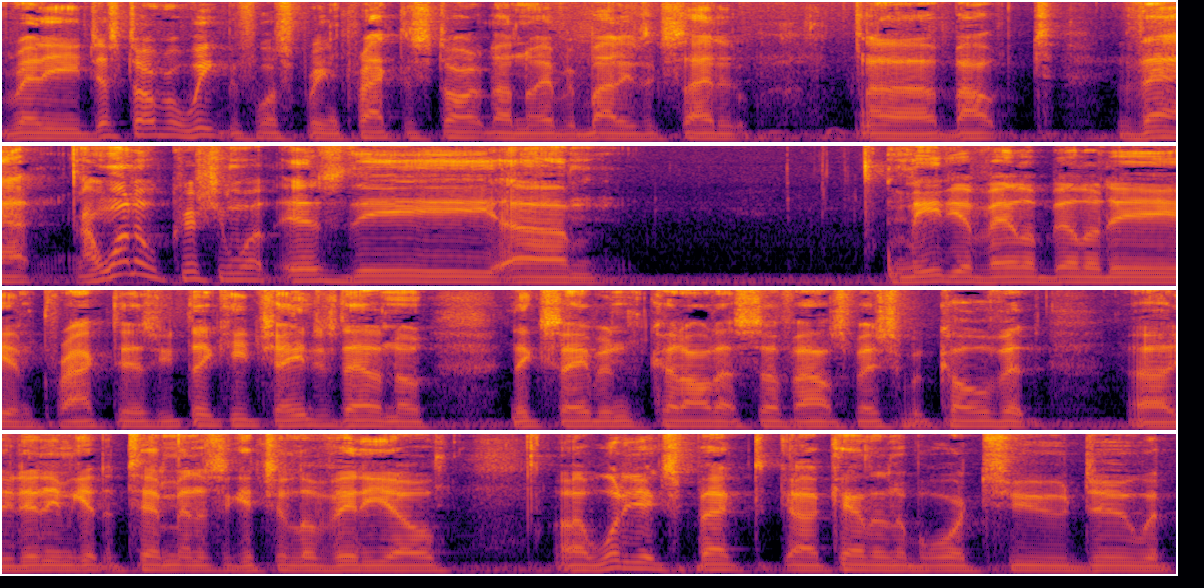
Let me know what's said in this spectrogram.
ready just over a week before spring practice starts. I know everybody's excited uh, about that. I wonder, Christian, what is the um, media availability and practice? You think he changes that? I know Nick Saban cut all that stuff out, especially with COVID. Uh, you didn't even get the 10 minutes to get your little video. Uh, what do you expect uh, DeBoer to do with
